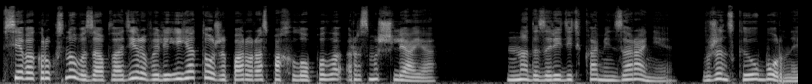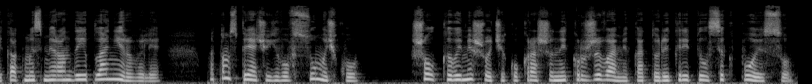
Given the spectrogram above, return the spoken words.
Все вокруг снова зааплодировали, и я тоже пару раз похлопала, размышляя. Надо зарядить камень заранее, в женской уборной, как мы с Мирандой и планировали. Потом спрячу его в сумочку — шелковый мешочек, украшенный кружевами, который крепился к поясу.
